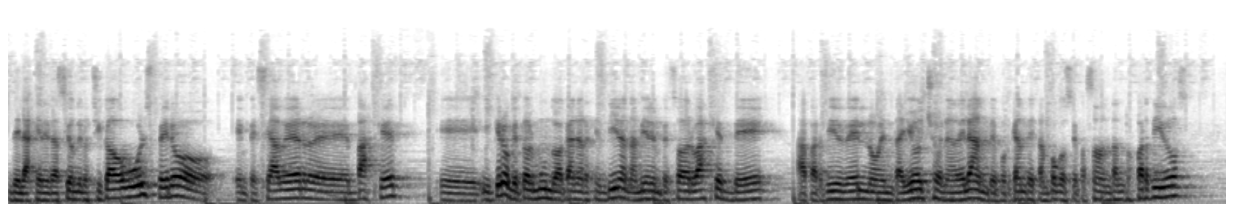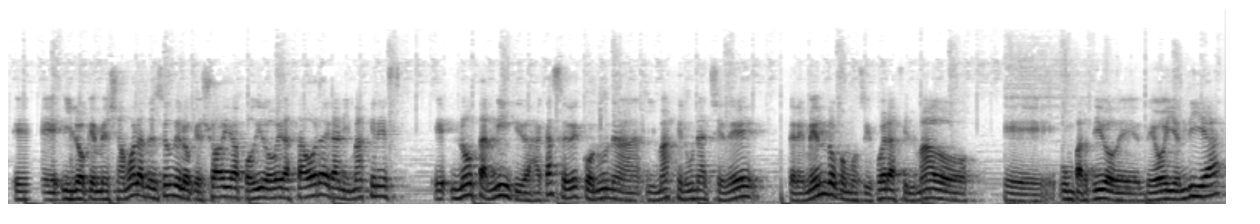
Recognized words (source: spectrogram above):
de la generación de los Chicago Bulls, pero empecé a ver eh, básquet eh, y creo que todo el mundo acá en Argentina también empezó a ver básquet de a partir del 98 en adelante, porque antes tampoco se pasaban tantos partidos. Eh, y lo que me llamó la atención de lo que yo había podido ver hasta ahora eran imágenes eh, no tan nítidas. Acá se ve con una imagen, un HD tremendo, como si fuera filmado eh, un partido de hoy en día.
